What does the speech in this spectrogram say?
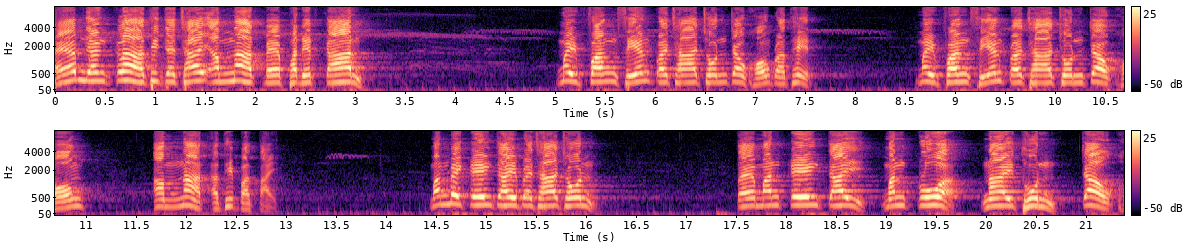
แถมยังกล้าที่จะใช้อำนาจแบบเผด็จการ ไม่ฟังเสียงประชาชนเจ้าของประเทศ ไม่ฟังเสียงประชาชนเจ้าของอำนาจอธิปไตย มันไม่เกรงใจประชาชน แต่มันเกรงใจมันกลัวนายทุนเจ้าข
